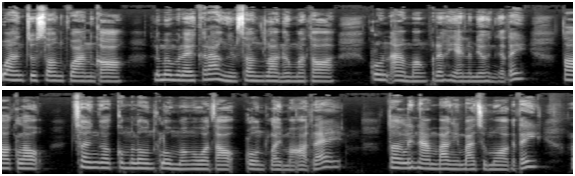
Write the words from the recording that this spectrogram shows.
គួនជុសនគួនក៏លមមិនក្រៅងឹមសនឡនៅមកតខ្លួនអាម៉ងព្រះយ៉ាងលំយនកដៃតក្លោឆឹងក៏គុំលូនក្លូមងវតខ្លួនក្លៃមកអត់ដែរ តើលេណាំបាងបាជមកទេរ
